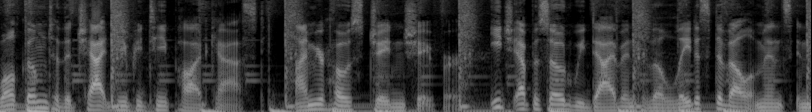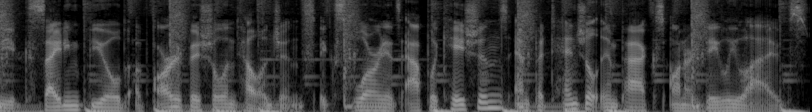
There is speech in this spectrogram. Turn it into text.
Welcome to the ChatGPT podcast. I'm your host, Jaeden Schafer. Each episode, we dive into the latest developments in the exciting field of artificial intelligence, exploring its applications and potential impacts on our daily lives.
